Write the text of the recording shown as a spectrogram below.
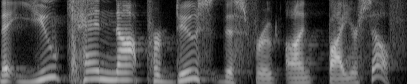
that you cannot produce this fruit on, by yourself.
